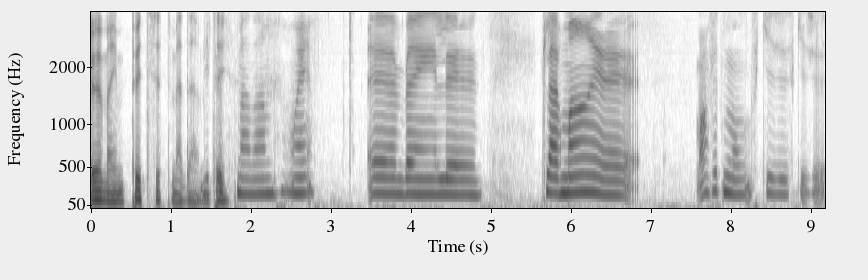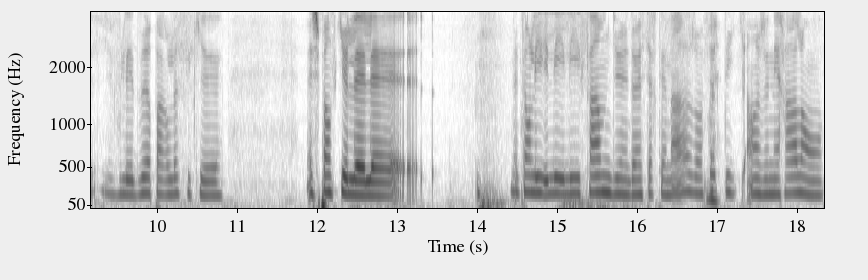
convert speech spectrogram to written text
E même, petite madame. Des tu sais. petites madames, ouais. Euh, ben, le... Clairement, euh, en fait, mon... ce que, je, ce que je, je voulais dire par là, c'est que je pense que le... le... Mettons, les, les, les femmes d'un certain âge, en fait, Ouais. en général, ont,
